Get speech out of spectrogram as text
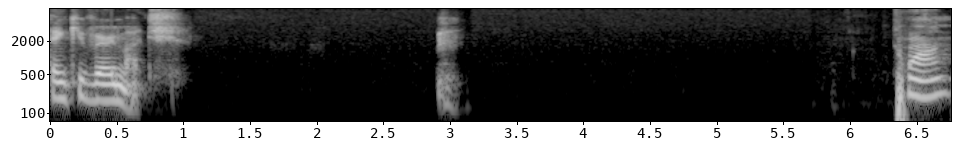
Thank you very much. Tuan?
